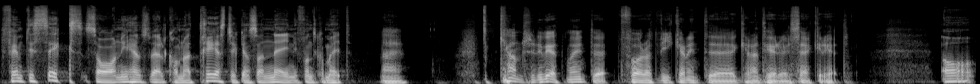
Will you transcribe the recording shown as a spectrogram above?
56 sa ni är hemskt välkomna, tre stycken sa nej, ni får inte komma hit. Nej. Kanske, det vet man ju inte, för att vi kan inte garantera er säkerhet. Ja,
